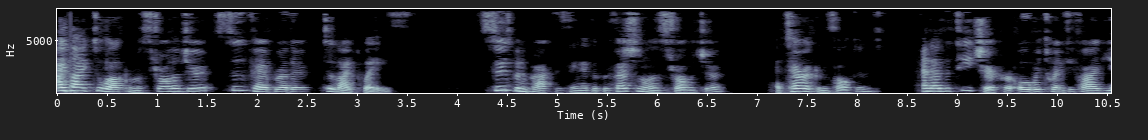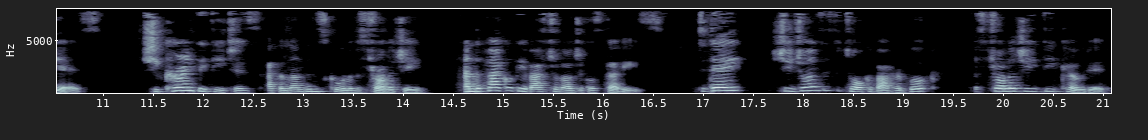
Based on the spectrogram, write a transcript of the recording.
I'd like to welcome astrologer Sue Fairbrother to Lightways. Sue's been practicing as a professional astrologer, a tarot consultant, and as a teacher for over 25 years. She currently teaches at the London School of Astrology and the Faculty of Astrological Studies. Today, she joins us to talk about her book, Astrology Decoded,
